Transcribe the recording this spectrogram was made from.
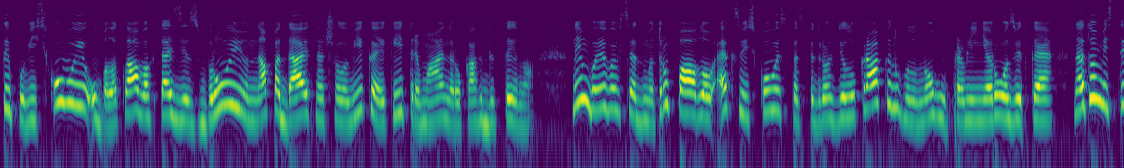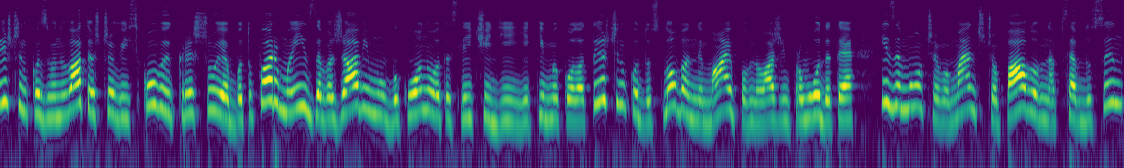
типу військової, у балаклавах та зі зброєю нападають на чоловіка, який тримає на руках дитину. Ним виявився Дмитро Павлов, екс-військовий спецпідрозділу Кракен головного управління розвідки. Натомість Тищенко звинуватив, що військовий кришує ботоферми і заважав йому виконувати слідчі дії, які Микола Тищенко до слова не має повноважень проводити. І замовчує момент, що Павлов на псевдосин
